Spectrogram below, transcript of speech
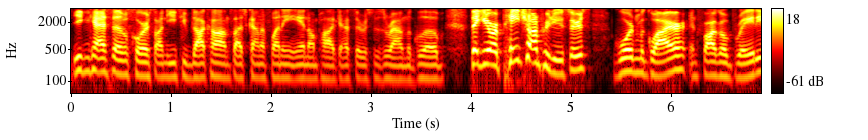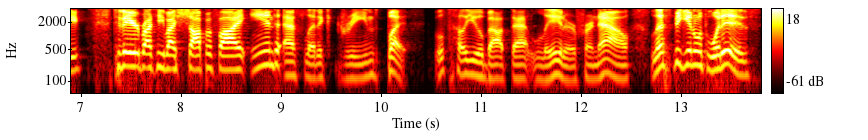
You can catch that, of course, on youtube.com slash kind of funny and on podcast services around the globe. Thank you to our Patreon producers, Gordon McGuire and Fargo Brady. Today, we're brought to you by Shopify and Athletic Greens, but we'll tell you about that later. For now, let's begin with what is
